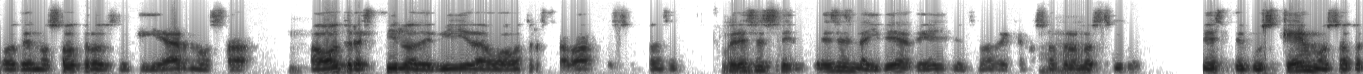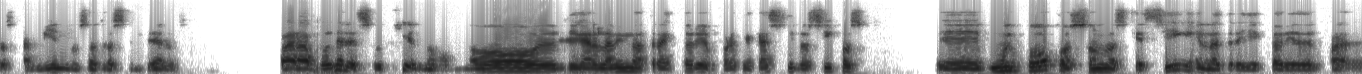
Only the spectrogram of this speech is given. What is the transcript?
o de nosotros guiarnos a, a, otro estilo de vida o a otros trabajos. Entonces, pero esa es, esa es la idea de ellos, ¿no? De que nosotros los hijos este, busquemos otros caminos, otros senderos para poder surgir, ¿no? No llegar a la misma trayectoria porque casi los hijos, eh, muy pocos son los que siguen la trayectoria del padre.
